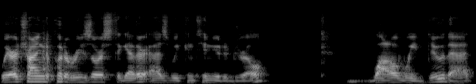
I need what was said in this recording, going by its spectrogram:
We are trying to put a resource together as we continue to drill. While we do that,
